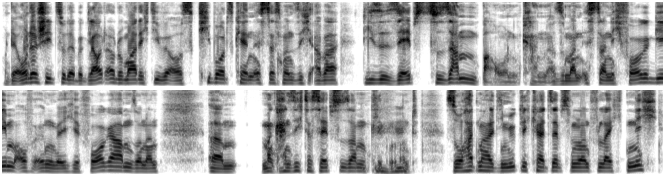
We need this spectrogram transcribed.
Und der Unterschied zu der Beglautautomatik, die wir aus Keyboards kennen, ist, dass man sich aber diese selbst zusammenbauen kann. Also man ist da nicht vorgegeben auf irgendwelche Vorgaben, sondern ähm, man kann sich das selbst zusammenklicken. Mhm. Und so hat man halt die Möglichkeit, selbst wenn man vielleicht nicht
